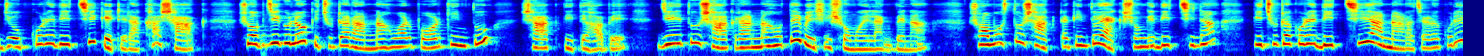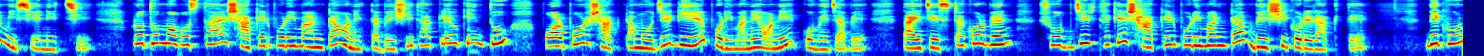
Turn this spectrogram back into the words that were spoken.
যোগ করে দিচ্ছি কেটে রাখা শাক। সবজিগুলো কিছুটা রান্না হওয়ার পর কিন্তু শাক দিতে হবে। যেহেতু শাক রান্না হতে বেশি সময় লাগবে না। সমস্ত শাকটা কিন্তু একসঙ্গে দিচ্ছি না, কিছুটা করে দিচ্ছি আর নাড়াচাড়া করে মিশিয়ে নিচ্ছি। প্রথম অবস্থায় শাকের পরিমাণটা অনেকটা বেশি থাকলেও কিন্তু পরপর শাকটা মজে গিয়ে পরিমাণে অনেক কমে যাবে। তাই চেষ্টা করবেন সবজির থেকে শাকের পরিমাণটা বেশি করে রাখতে। দেখুন,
